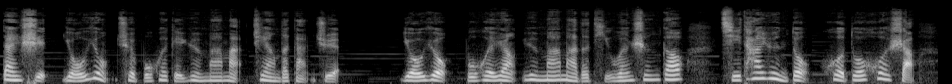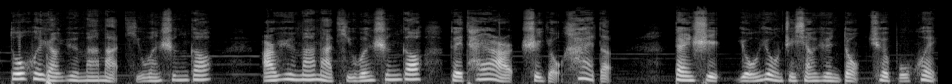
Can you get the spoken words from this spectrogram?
但是游泳却不会给孕妈妈这样的感觉。游泳不会让孕妈妈的体温升高，其他运动或多或少都会让孕妈妈体温升高，而孕妈妈体温升高对胎儿是有害的，但是游泳这项运动却不会。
